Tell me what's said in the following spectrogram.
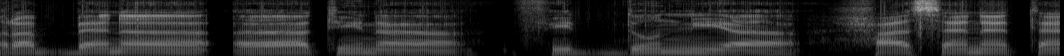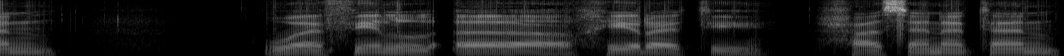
ربنا آتنا في الدنيا حسنة وفي الآخرة حسنة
